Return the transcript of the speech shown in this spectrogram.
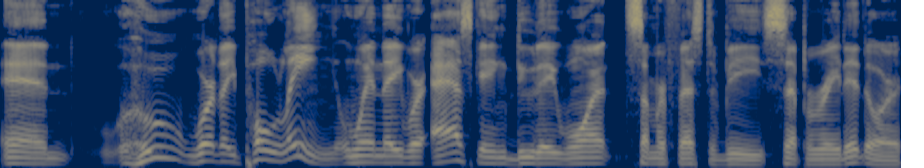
and who were they polling when they were asking do they want Summerfest to be separated or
